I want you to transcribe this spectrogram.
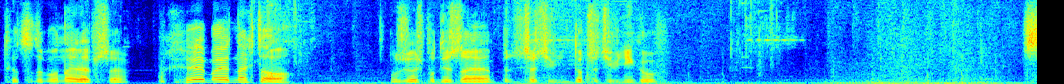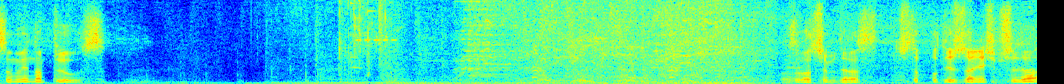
Tylko co to było najlepsze? Chyba jednak to. Użyłeś podjeżdżania do przeciwników. W sumie na plus. Zobaczymy teraz, czy to podjeżdżanie się przyda.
